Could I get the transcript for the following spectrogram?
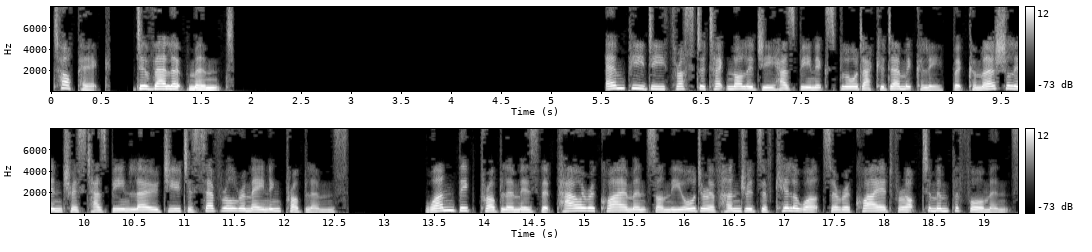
Topic: Development MPD thruster technology has been explored academically, but commercial interest has been low due to several remaining problems. One big problem is that power requirements on the order of hundreds of kilowatts are required for optimum performance.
